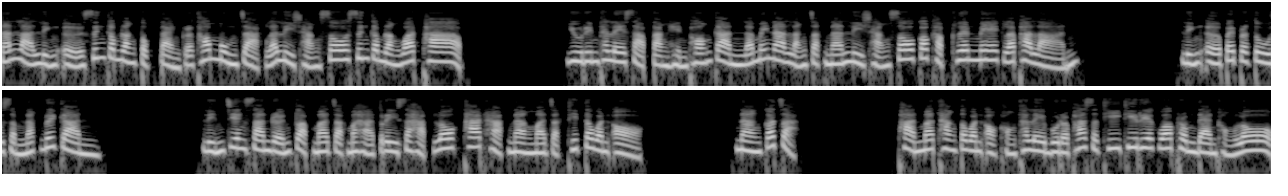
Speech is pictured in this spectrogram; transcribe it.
นั้นหลานหลิงเอ๋อซึ่งกำลังตกแต่งกระท่อมมุงจากและหลี่ฉางโซ่ซึ่งกำลังวาดภาพ อยู่ริมทะเลสาบต่างเห็นพ้องกัน และไม่นานหลังจากนั้นหลี่ฉางโซ่ก็ขับเคลื่อนเมฆและพาหลาน หลิงเอ๋อไปประตูสำนักด้วยกัน หลินเจียงซานเหรินกลับมาจากมหาตรีสหัสโลกธาตุหากนางมาจากทิศตะวันออก นางก็จะผ่านมาทางตะวันออกของทะเลบุรพาสที่ที่เรียกว่าพรมแดนของโลก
